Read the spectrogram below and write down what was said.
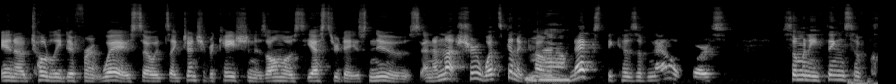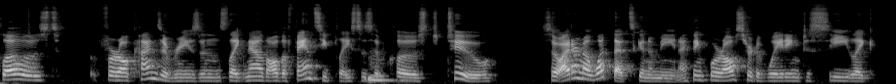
in a totally different way. So it's like gentrification is almost yesterday's news. And I'm not sure what's going to come next because of now, of course, so many things have closed for all kinds of reasons. Like now, all the fancy places mm-hmm. have closed too. So I don't know what that's going to mean. I think we're all sort of waiting to see, like,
